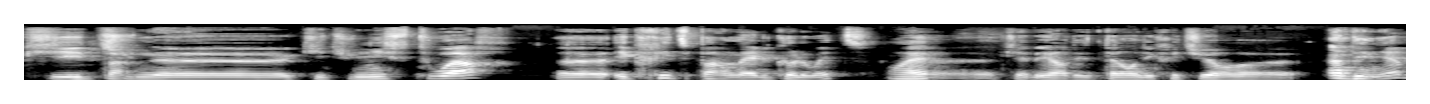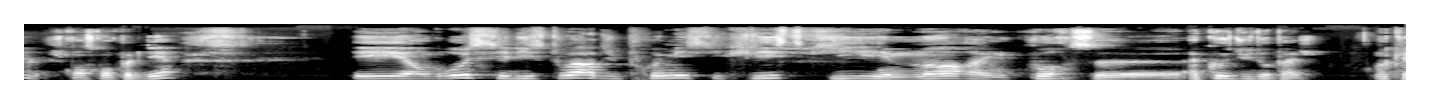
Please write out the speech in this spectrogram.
Qui est Pas- une euh, qui est une histoire euh, écrite par Maël Collouette, Ouais. euh, qui a d'ailleurs des talents d'écriture euh, indéniables, je pense qu'on peut le dire. Et en gros, c'est l'histoire du premier cycliste qui est mort à une course euh, à cause du dopage. Ok.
